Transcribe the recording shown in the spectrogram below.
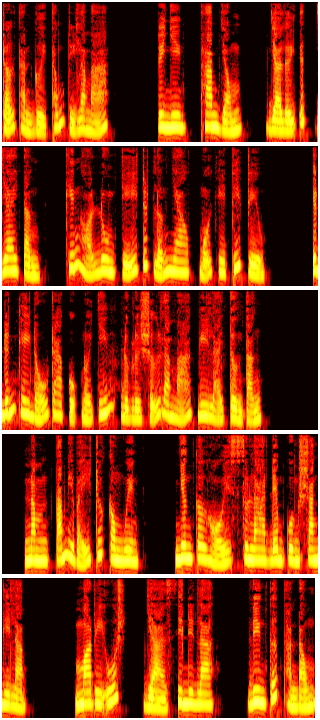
trở thành người thống trị La Mã. Tuy nhiên, tham vọng và lợi ích giai tầng khiến họ luôn chỉ trích lẫn nhau mỗi khi thiết triều. Cho đến khi nổ ra cuộc nội chiến được lịch sử La Mã ghi lại tường tận. Năm 87 trước công nguyên, nhân cơ hội Sulla đem quân sang Hy Lạp. Marius và Sinilla liên kết hành động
